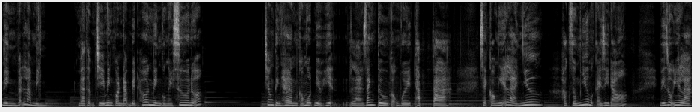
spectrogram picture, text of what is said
mình vẫn là mình. Và thậm chí mình còn đặc biệt hơn mình của ngày xưa nữa. Trong tiếng hàn có một biểu hiện là danh từ cộng với thập tà sẽ có nghĩa là như hoặc giống như một cái gì đó. Ví dụ như là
